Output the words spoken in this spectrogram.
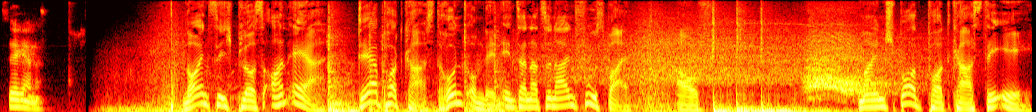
Sehr gerne. 90 Plus on Air, der Podcast rund um den internationalen Fußball auf meinsportpodcast.de.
